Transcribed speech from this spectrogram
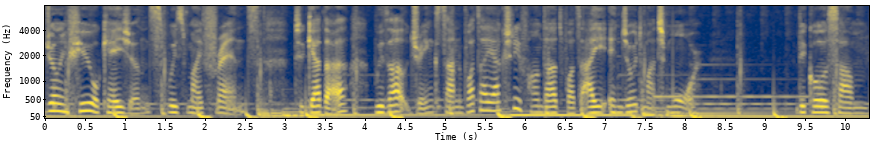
join few occasions with my friends together without drinks, and what I actually found out was I enjoyed much more because um,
